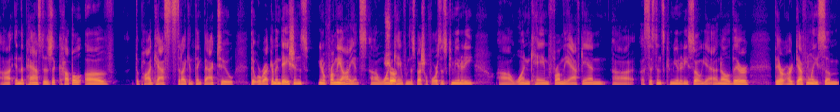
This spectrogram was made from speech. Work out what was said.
uh, in the past, there's a couple of the podcasts that I can think back to that were recommendations, you know, from the audience. Uh, one sure. came from the Special Forces community. Uh, one came from the Afghan uh, assistance community. So yeah, no, there there are definitely some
